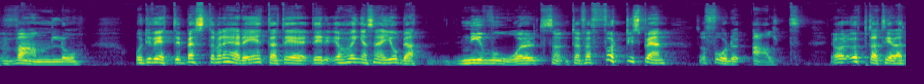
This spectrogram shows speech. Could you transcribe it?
vanlo. Och du vet, det bästa med det här det är inte att det är, det är jag har inga sådana här jobbiga nivåer, utan för 40 spänn så får du allt. Jag har uppdaterat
